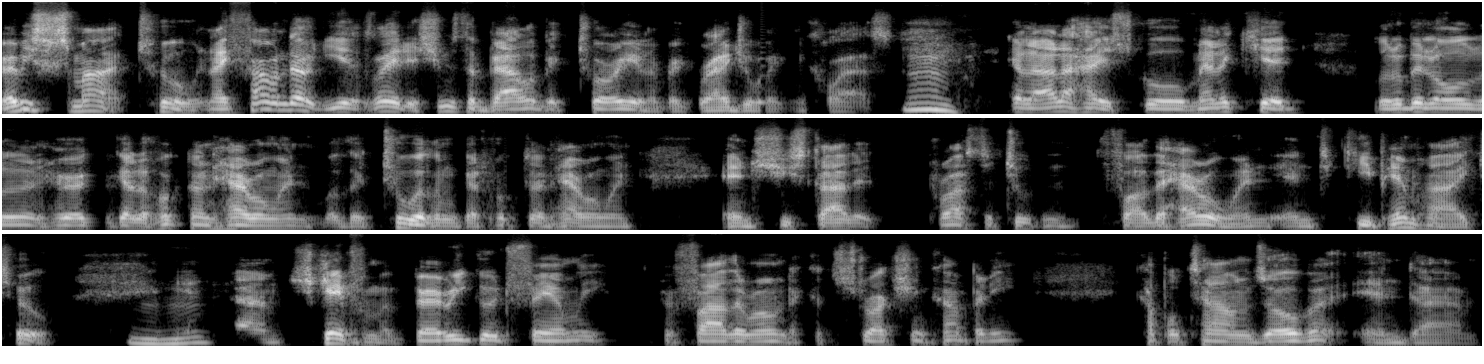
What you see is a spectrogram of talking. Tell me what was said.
very smart too. And I found out years later she was the valedictorian of a graduating class. Mm. Got out of high school, met a kid a little bit older than her, got hooked on heroin. Well, the two of them got hooked on heroin, and she started prostituting for the heroin and to keep him high too. Mm-hmm. Um, she came from a very good family. Her father owned a construction company a couple towns over, and um,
